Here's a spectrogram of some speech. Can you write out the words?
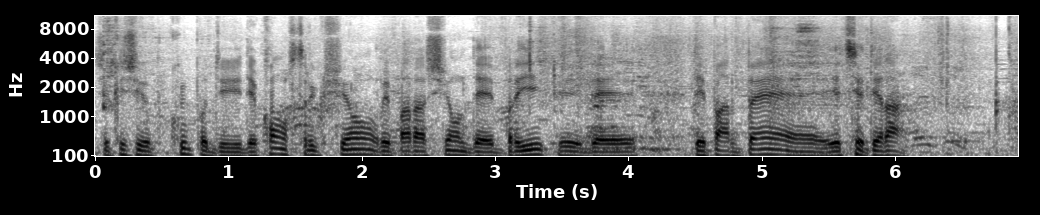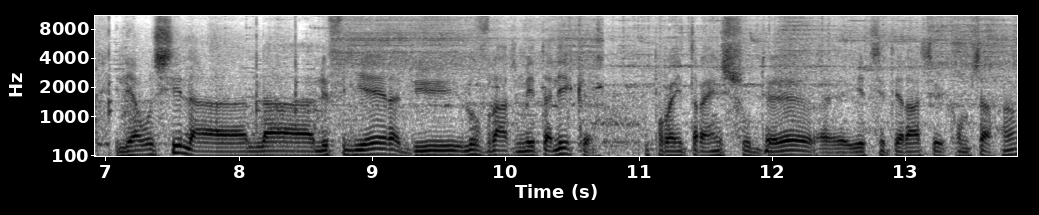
ce qui s'occupe de, de construction, réparation des briques, des, des parpaings, etc. Il y a aussi la, filière de l'ouvrage métallique pour être un soudeur, etc. C'est comme ça. hein.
